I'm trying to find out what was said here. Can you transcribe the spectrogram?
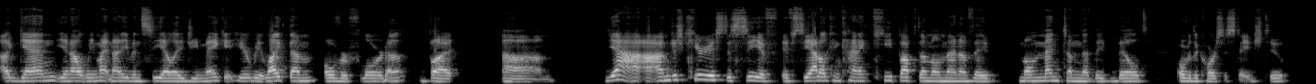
again, you know, we might not even see LAG make it here. We like them over Florida, but um, yeah, I- am just curious to see if, if Seattle can kind of keep up the momentum they momentum that they've built over the course of stage two.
